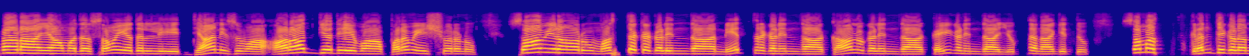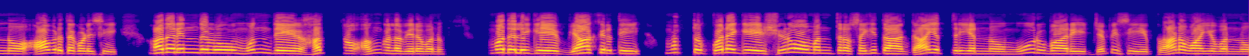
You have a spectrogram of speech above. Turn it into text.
ಪ್ರಾಣಾಯಾಮದ ಸಮಯದಲ್ಲಿ ಧ್ಯಾನಿಸುವ ಆರಾಧ್ಯ ದೇವ ಪರಮೇಶ್ವರನು ಸಾವಿರಾರು ಮಸ್ತಕಗಳಿಂದ, ನೇತ್ರಗಳಿಂದ, ಕಾಲುಗಳಿಂದ, ಕೈಗಳಿಂದ ಯುಕ್ತನಾಗಿದ್ದು ಸಮಸ್ತ ಗ್ರಂಥಿಗಳನ್ನು ಆವೃತಗೊಳಿಸಿ ಅದರಿಂದಲೂ ಮುಂದೆ ಹತ್ತು ಅಂಗುಲವಿರುವನು. ಮೊದಲಿಗೆ ವ್ಯಾಕೃತಿ ಮತ್ತು ಕೊನೆಗೆ ಶಿರೋಮಂತ್ರ ಸಹಿತ ಗಾಯತ್ರಿಯನ್ನು ಮೂರು ಬಾರಿ ಜಪಿಸಿ ಪ್ರಾಣವಾಯುವನ್ನು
